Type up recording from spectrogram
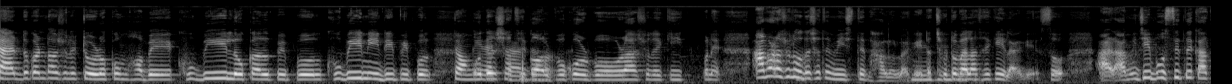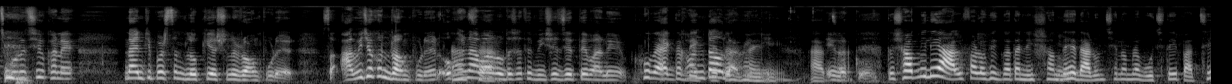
চায়ের দোকানটা আসলে একটু ওরকম হবে। খুবই লোকাল পিপল খুবই নিডি পিপল ওদের সাথে গল্প করব। ওরা আসলে কি মানে আমার আসলে ওদের সাথে মিশতে ভালো লাগে। এটা ছোটবেলা থেকেই লাগে। সো আর আমি যে বস্তিতে কাজ করেছি ওখানে নাইনটি পার্সেন্ট লোকই আসলে রংপুরের। সো আমি যখন রংপুরের ওখানে আচ্ছা। আমার ওদের সাথে মিশে যেতে মানে খুব এক ঘন্টাও লাগেনি। আচ্ছা। তো সব মিলিয়ে আলফার অভিজ্ঞতা নিঃসন্দেহে দারুণ ছিল আমরা বুঝতেই পাচ্ছি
